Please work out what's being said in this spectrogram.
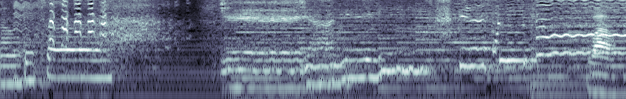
暗的他，Wow.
